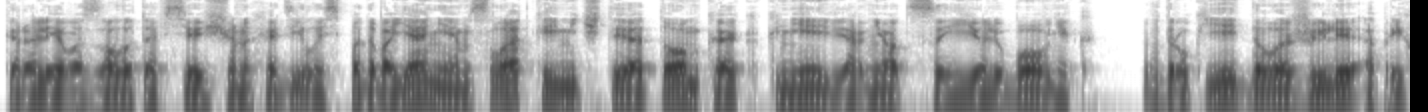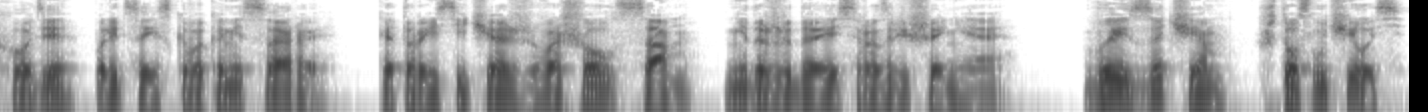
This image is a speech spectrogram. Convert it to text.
Королева золота все еще находилась под обаянием сладкой мечты о том, как к ней вернется ее любовник. Вдруг ей доложили о приходе полицейского комиссара, который сейчас же вошел сам, не дожидаясь разрешения. «Вы зачем? Что случилось?»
